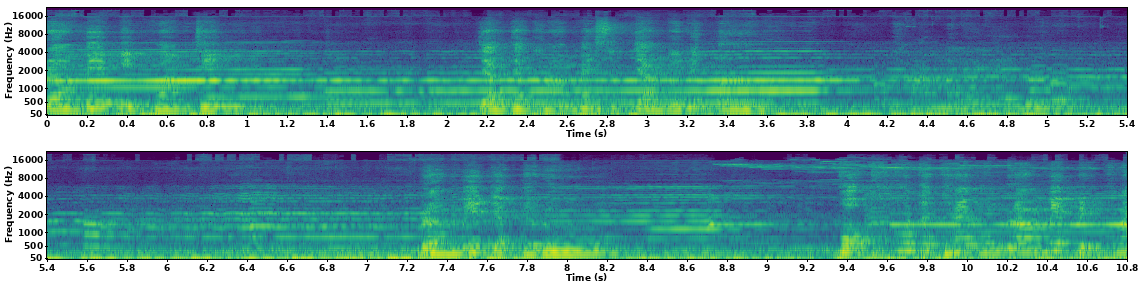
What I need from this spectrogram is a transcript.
ราเมศมีความจริง อยากจะถามแม่สักอย่างได้หรือเปล่าถามอะไรนะลูกราเมศอยากจะรู้ ว่าพ่อแท้ๆของราเมศเป็นใคร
